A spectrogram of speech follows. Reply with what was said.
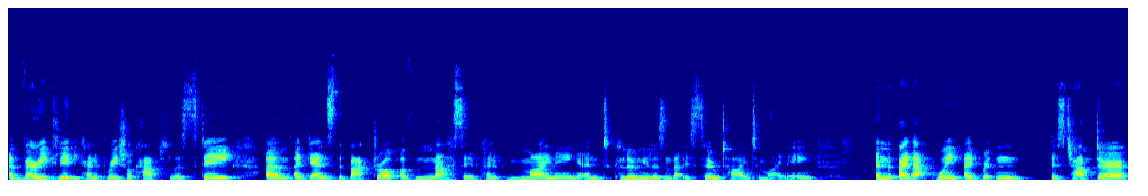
a very clearly kind of racial capitalist state um, against the backdrop of massive kind of mining and colonialism that is so tied to mining. And by that point, I'd written this chapter,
